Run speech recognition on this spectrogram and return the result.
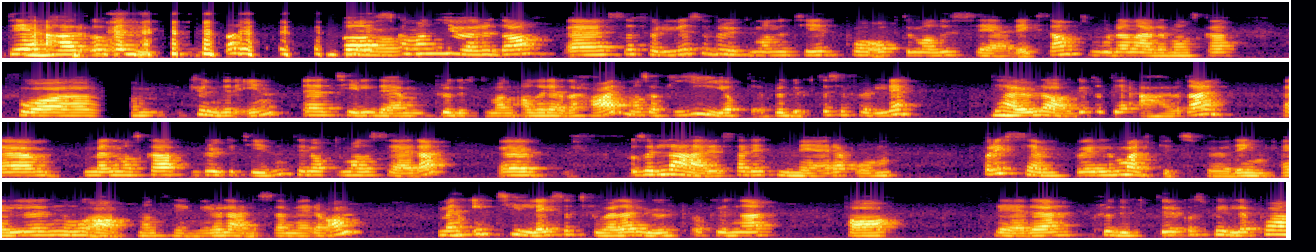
Det er å vente. Hva skal man gjøre da? Eh, selvfølgelig så bruker man jo tid på å optimalisere. ikke sant? Hvordan er det man skal få um, kunder inn eh, til det produktet man allerede har. Man skal ikke gi opp det produktet, selvfølgelig. Det er jo laget, og det er jo der. Eh, men man skal bruke tiden til å optimalisere. eh, og så lære seg litt mer om f.eks. markedsføring eller noe annet man trenger å lære seg mer om. Men i tillegg så tror jeg det er lurt å kunne ha flere produkter å spille på.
